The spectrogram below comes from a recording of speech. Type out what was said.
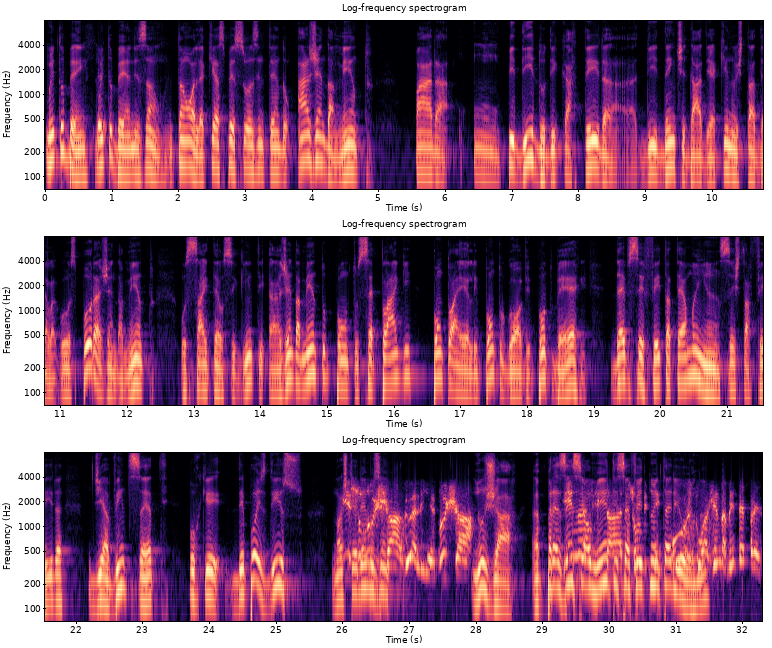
Muito bem, muito bem, Anizão. Então, olha, que as pessoas entendam agendamento para um pedido de carteira de identidade aqui no estado de Alagoas por agendamento. O site é o seguinte: agendamento.ceplag.al.gov.br deve ser feito até amanhã, sexta-feira, dia 27 porque depois disso nós isso teremos. No já, viu, Elias? No já. No já. É, presencialmente isso é feito no interior. Né? O agendamento é presencial.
